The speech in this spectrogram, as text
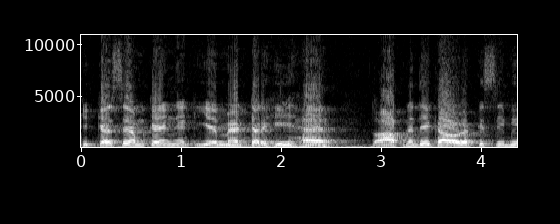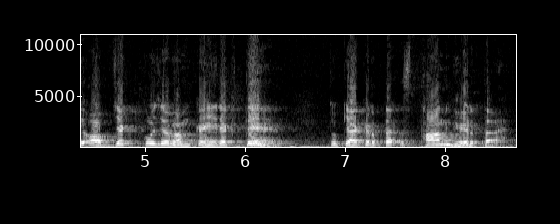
कि कैसे हम कहेंगे कि ये मैटर ही है? तो आपने देखा होगा, किसी भी ऑब्जेक्ट को जब हम कहीं रखते हैं तो क्या करता है? स्थान घेरता है।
